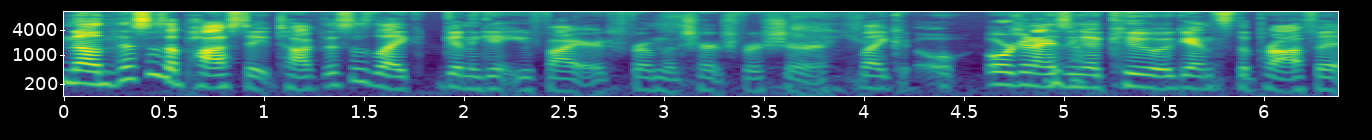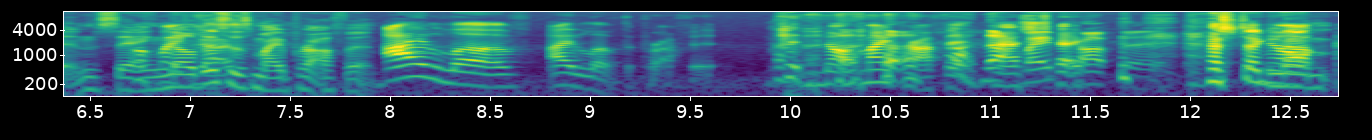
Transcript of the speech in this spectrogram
No, this is apostate talk. This is like gonna get you fired from the church for sure. Like o- organizing a coup against the prophet and saying, Oh "No, this is my prophet." I love, I love the prophet. Not my profit. Not my hashtag. Hashtag No. not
